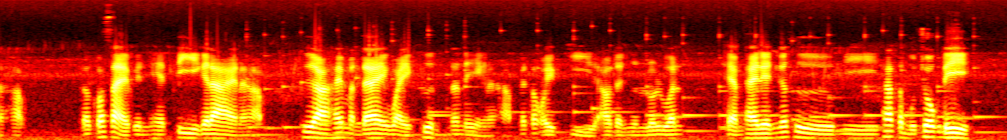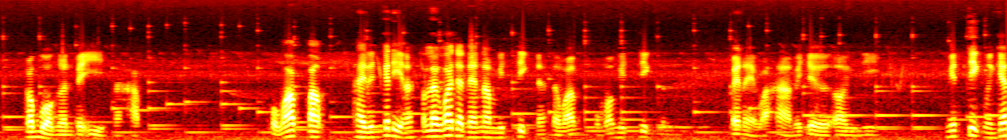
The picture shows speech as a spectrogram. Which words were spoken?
นะครับ แล้วก็ใส่เป็นเฮดตี้ก็ได้นะครับ เพื่อให้มันได้ไวขึ้นนั่นเองนะครับ ไม่ต้องเอากี่เอาแต่เงินล้วนๆ ถมไทเดนก็คือมีถ้าสมมติโชคดี ก็บวกเงินไปอีกนะครับ ผมว่าปไทเดนก็ดีนะ ตอนแรกว่าจะแนะนำมิติกนะ แต่ว่าผมว่ามิติกมันไปไหนวะหาไม่เจอเอออยู่นี่มิติกมันแค่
